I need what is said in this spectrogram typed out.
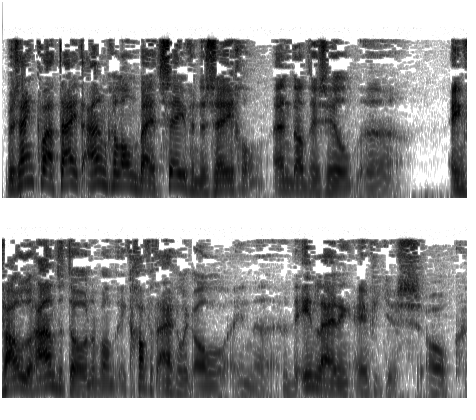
We zijn qua tijd aangeland bij het zevende zegel. En dat is heel uh, eenvoudig aan te tonen, want ik gaf het eigenlijk al in uh, de inleiding eventjes ook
